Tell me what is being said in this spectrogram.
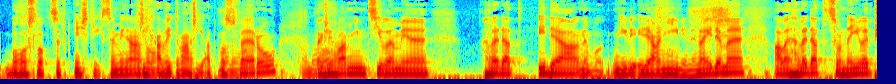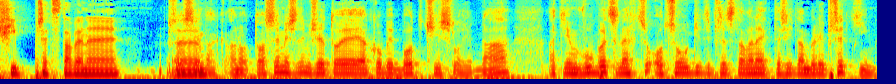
bohoslovce v kněžských seminářích ano. a vytváří atmosféru. Ano. Ano. Takže hlavním cílem je hledat ideál, nebo nikdy ideální nikdy nenajdeme, ale hledat co nejlepší představené Přesně eh, tak, ano. To si myslím, že to je jakoby bod číslo jedna a tím vůbec nechci odsoudit ty představené, kteří tam byli předtím.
